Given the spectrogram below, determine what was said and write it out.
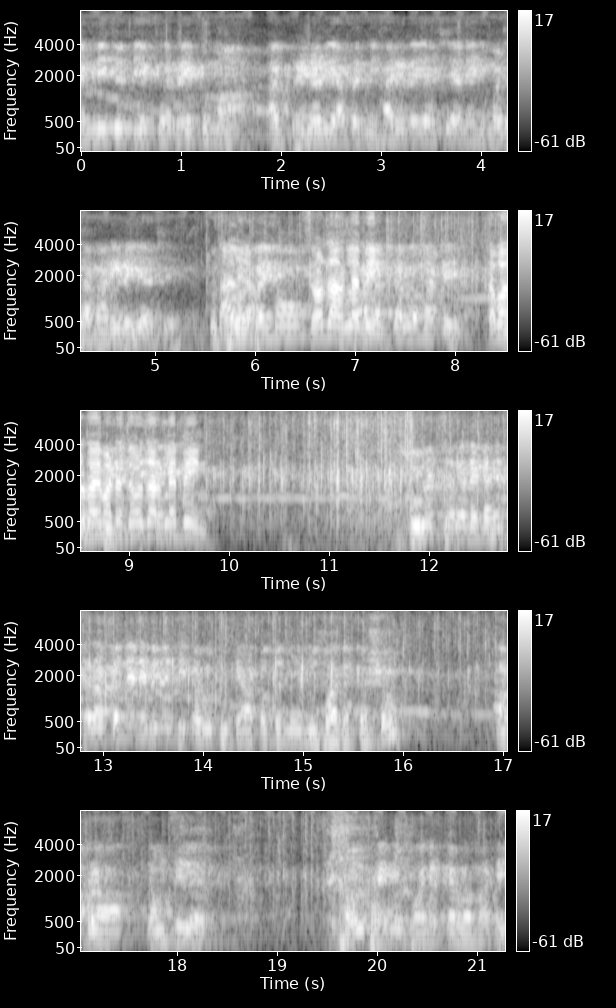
એમની જે દેખરેખમાં આ ગ્રીનરી આપણે નિહાળી રહ્યા છે અને એની મજા માણી રહ્યા છે. તો ધવલભાઈ નું જોરદાર ક્લેપિંગ કરવા માટે. ધવલભાઈ માટે જોરદાર ક્લેપિંગ સુરત સર અને મહેશ સર આ બંનેને વિનંતી કરું છું કે આપ બંને એમનું સ્વાગત કરશો. આપણા કાઉન્સિલર ધવલભાઈનું સ્વાગત કરવા માટે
